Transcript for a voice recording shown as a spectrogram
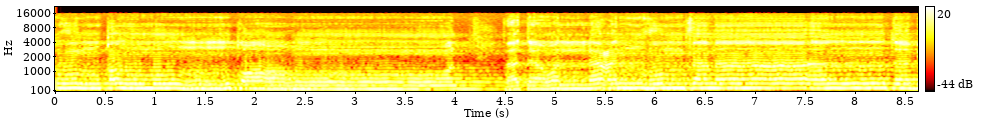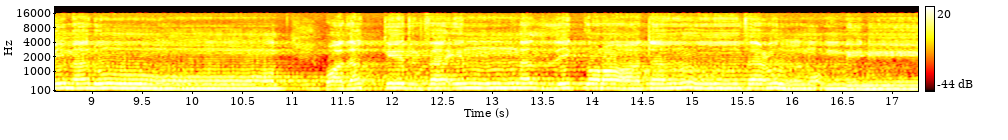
هم قوم طاغون فتول عنهم فما أنت بملوم وذكر فإن الذكرى تنفع المؤمنين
